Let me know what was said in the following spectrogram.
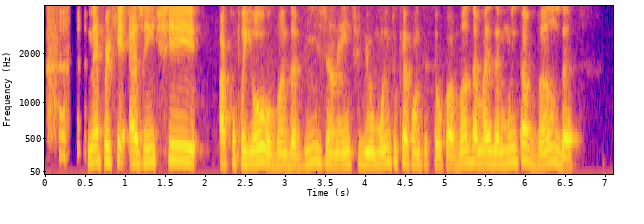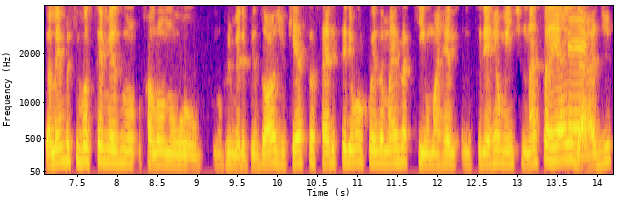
né? Porque a gente acompanhou o WandaVision e a gente viu muito o que aconteceu com a Wanda, mas é muita Wanda. Eu lembro que você mesmo falou no, no primeiro episódio que essa série seria uma coisa mais aqui, uma seria realmente nessa realidade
